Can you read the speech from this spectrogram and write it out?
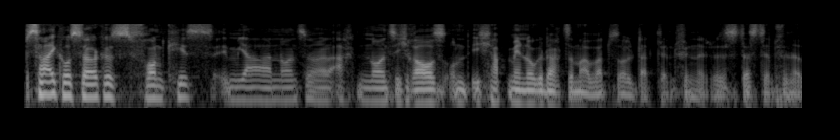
Psycho Circus von Kiss im Jahr 1998 raus und ich habe mir nur gedacht, sag mal, was soll das denn für eine, was ist das denn für eine,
